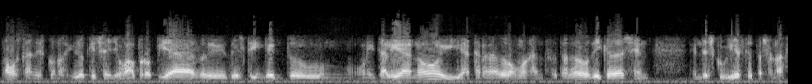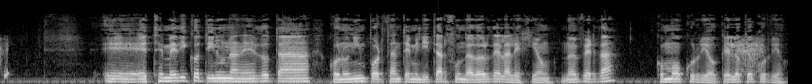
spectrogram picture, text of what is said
vamos tan desconocido que se llegó a apropiar de, este invento un, italiano y ha tardado vamos, ha tardado décadas en, en descubrir este personaje eh, este médico tiene una anécdota con un importante militar fundador de la Legión, ¿no es verdad? ¿Cómo ocurrió? ¿Qué es lo que ocurrió?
